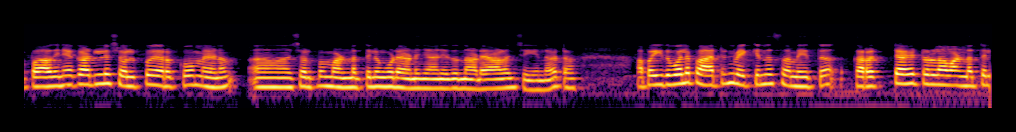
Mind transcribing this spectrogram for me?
അപ്പോൾ അതിനേക്കാട്ടിൽ സ്വല്പം ഇറക്കവും വേണം. സ്വല്പം വണ്ണത്തിലും കൂടെയാണ് ഞാനിത് അടയാളം ചെയ്യുന്നത് കേട്ടോ. അപ്പോൾ ഇതുപോലെ പാറ്റേൺ വെക്കുന്ന സമയത്ത് കറക്റ്റായിട്ടുള്ള വണ്ണത്തിൽ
